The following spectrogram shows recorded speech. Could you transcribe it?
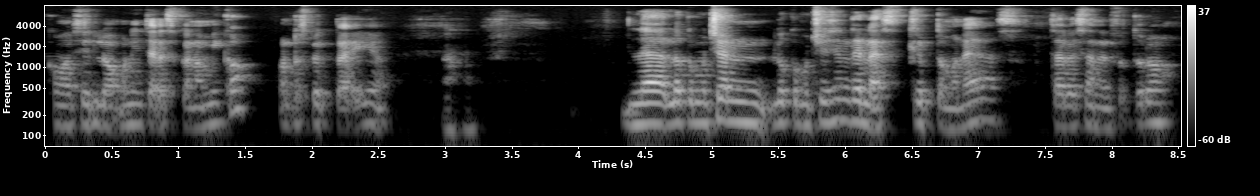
¿Cómo decirlo? Un interés económico con respecto a ello. Ajá. La- lo, que mucho, lo que mucho dicen de las criptomonedas, tal vez en el futuro.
